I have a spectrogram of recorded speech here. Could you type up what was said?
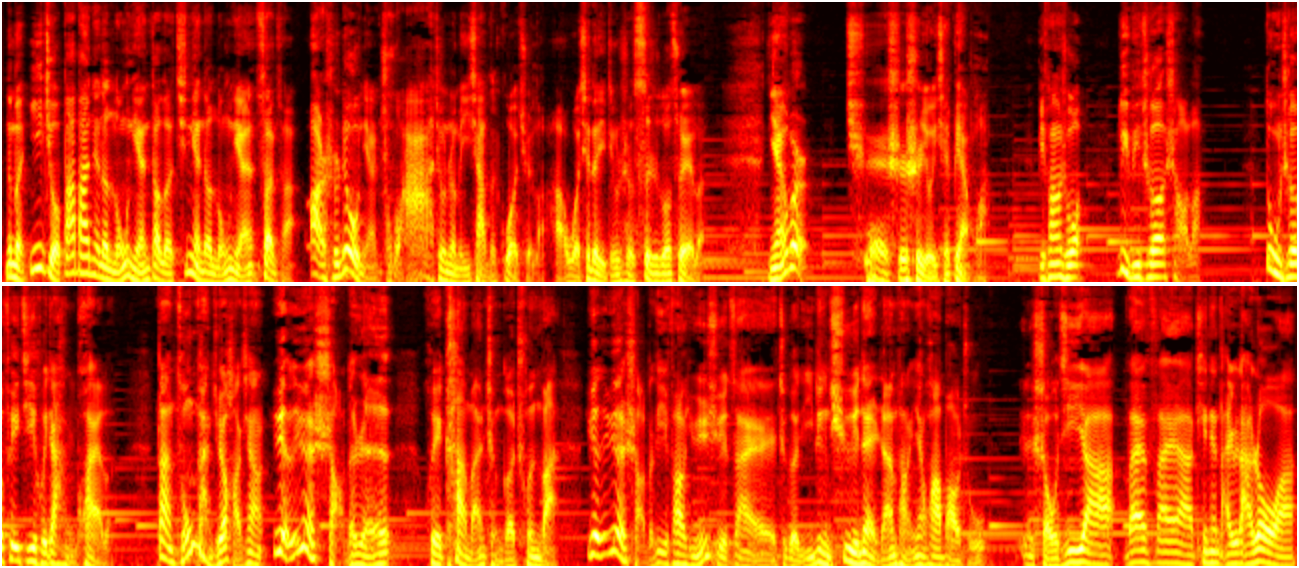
那么，一九八八年的龙年到了今年的龙年，算算二十六年，歘，就这么一下子过去了啊！我现在已经是四十多岁了，年味儿。确实是有一些变化，比方说绿皮车少了，动车飞机回家很快了，但总感觉好像越来越少的人会看完整个春晚，越来越少的地方允许在这个一定区域内燃放烟花爆竹，手机呀、WiFi 啊，天天大鱼大肉啊，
